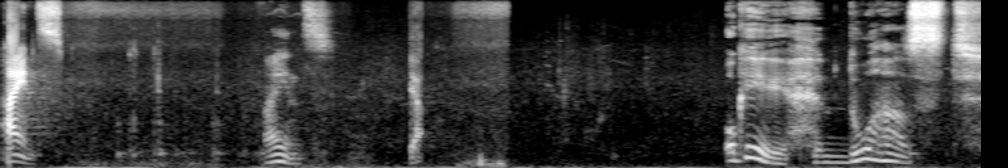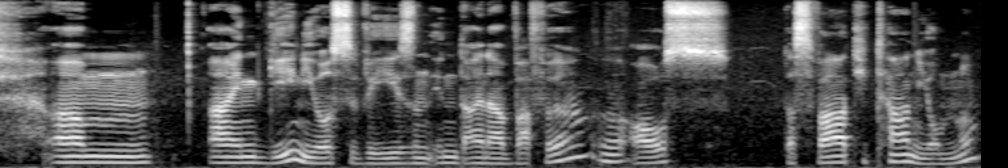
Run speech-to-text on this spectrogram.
Eins. Eins. Ja. Okay, du hast ähm, ein Geniuswesen in deiner Waffe äh, aus. Das war Titanium, ne?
